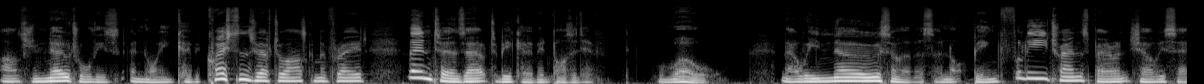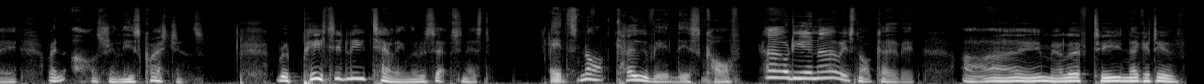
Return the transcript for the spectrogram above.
answering no to all these annoying COVID questions we have to ask, I'm afraid, then turns out to be COVID positive. Whoa. Now, we know some of us are not being fully transparent, shall we say, when answering these questions. Repeatedly telling the receptionist, it's not COVID, this cough. How do you know it's not COVID? I'm LFT negative.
